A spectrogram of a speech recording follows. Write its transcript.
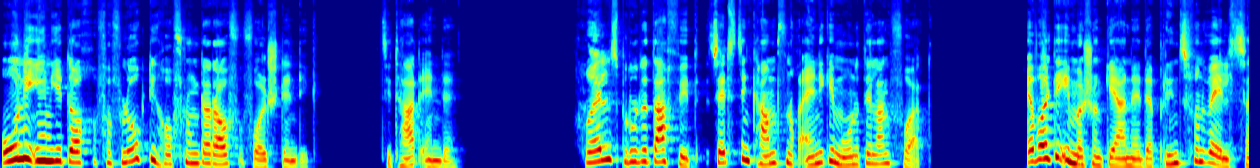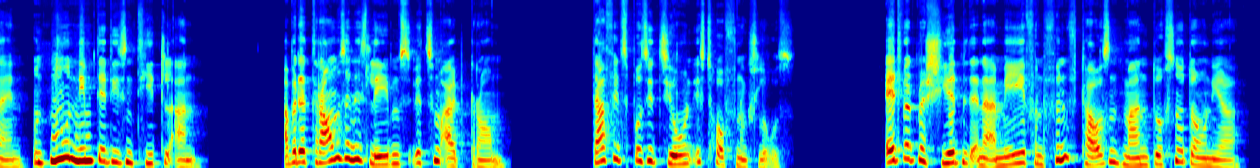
Ohne ihn jedoch verflog die Hoffnung darauf vollständig. Zitat Ende. Llewellyns Bruder David setzt den Kampf noch einige Monate lang fort. Er wollte immer schon gerne der Prinz von Wales sein, und nun nimmt er diesen Titel an. Aber der Traum seines Lebens wird zum Albtraum. Davids Position ist hoffnungslos. Edward marschiert mit einer Armee von 5000 Mann durch Snowdonia.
